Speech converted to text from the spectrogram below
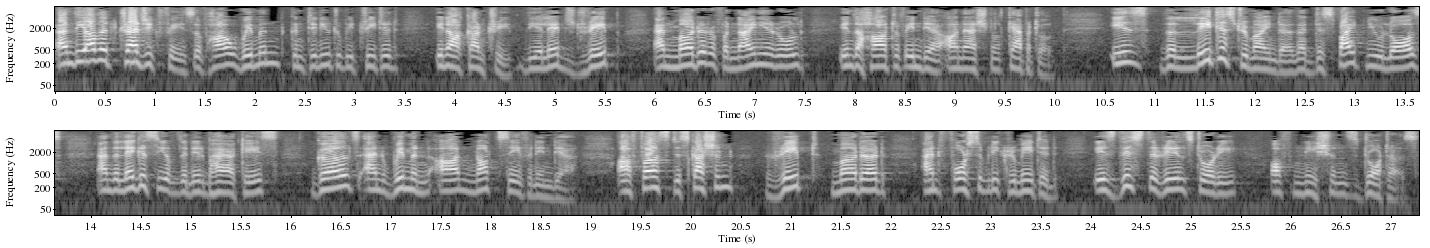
and the other tragic face of how women continue to be treated in our country the alleged rape and murder of a nine year old in the heart of India, our national capital. Is the latest reminder that despite new laws and the legacy of the Nirbhaya case, girls and women are not safe in India. Our first discussion raped, murdered, and forcibly cremated. Is this the real story of nation's daughters?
